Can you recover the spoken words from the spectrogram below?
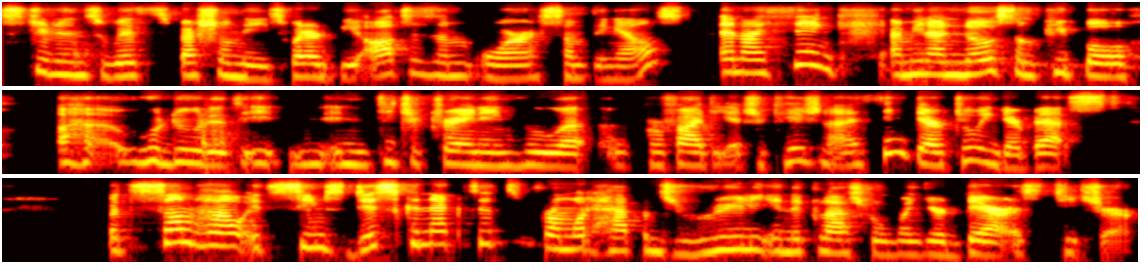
students with special needs, whether it be autism or something else. And I think, I mean, I know some people uh, who do it in, teacher training who, uh, provide the education. I think they're doing their best. But somehow it seems disconnected from what happens really in the classroom when you're there as a teacher.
